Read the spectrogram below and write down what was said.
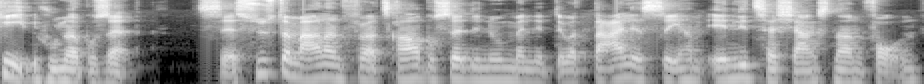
helt 100%. Så jeg synes, der mangler en 40-30% endnu, men det var dejligt at se ham endelig tage chancen, når han får den.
